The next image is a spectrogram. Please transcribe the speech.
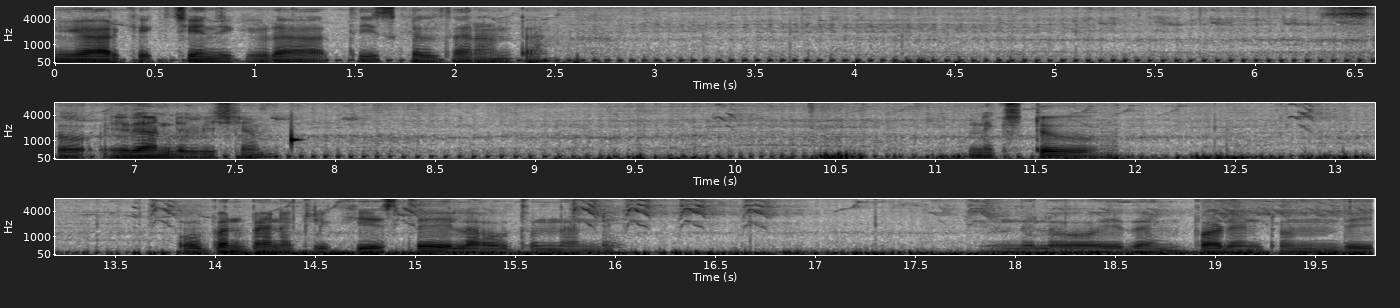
New York ఎక్స్చేంజ్కి కూడా తీసుకెళ్తారంట. సో ఇదండి విషయం. నెక్స్ట్ ఓపెన్ పైన క్లిక్ చేస్తే ఇలా అవుతుందండి. ఇందులో ఏదో ఇంపార్టెంట్ ఉంది.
